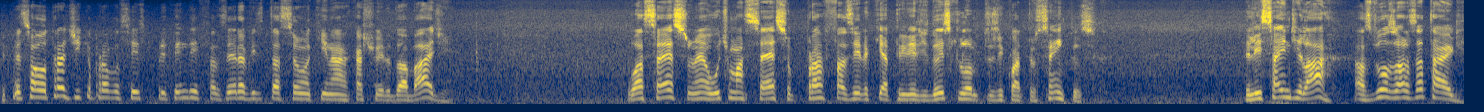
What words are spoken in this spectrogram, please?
E pessoal, outra dica para vocês que pretendem fazer a visitação aqui na Cachoeira do Abade. O acesso, né, o último acesso para fazer aqui a trilha de 2 km e 400, eles saem de lá às 2 horas da tarde.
